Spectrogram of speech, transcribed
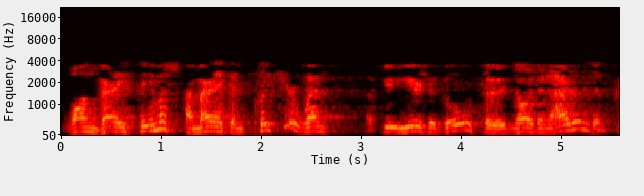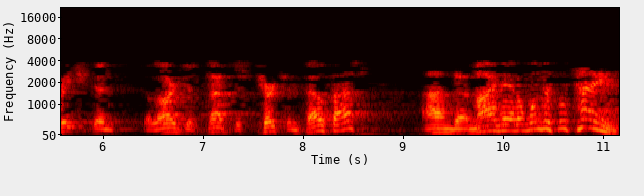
One very famous American preacher went a few years ago to Northern Ireland and preached in the largest Baptist church in Belfast, and uh, my, had a wonderful time.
